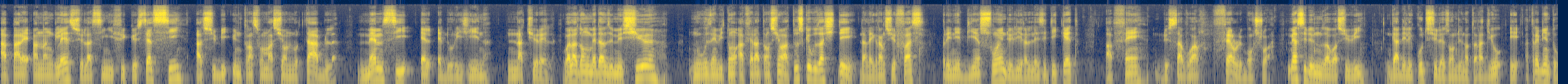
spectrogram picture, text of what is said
apparaît en anglais, cela signifie que celle-ci a subi une transformation notable. même si elle est d'origine naturelle. Voilà donc, mesdames et messieurs, nous vous invitons à faire attention à tout ce que vous achetez dans les grandes surfaces. Prenez bien soin de lire les étiquettes afin de savoir faire le bon choix. Merci de nous avoir suivis. Gardez l'écoute sur les ondes de notre radio et à très bientôt.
